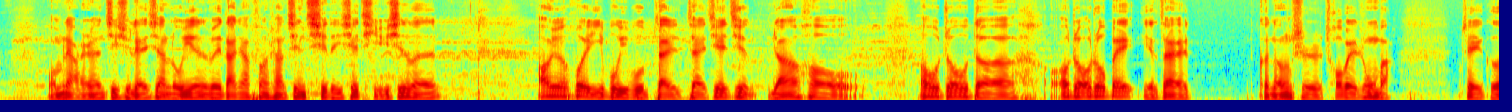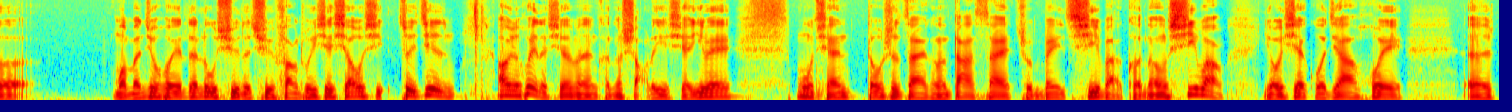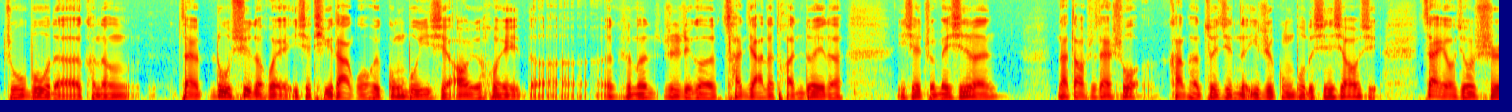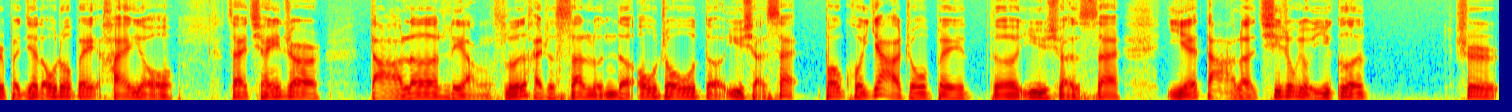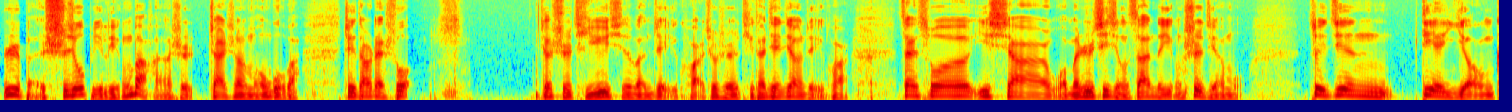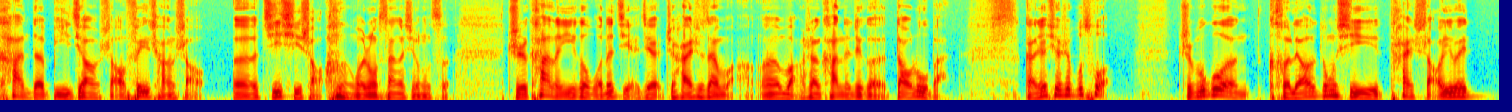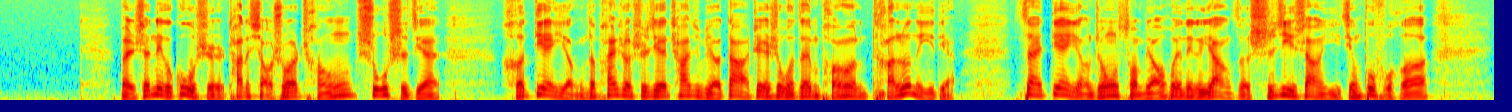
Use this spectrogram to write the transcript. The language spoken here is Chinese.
我们两人继续连线录音，为大家奉上近期的一些体育新闻。奥运会一步一步在在接近，然后欧洲的欧洲欧洲杯也在可能是筹备中吧。这个我们就会在陆续的去放出一些消息。最近奥运会的新闻可能少了一些，因为目前都是在可能大赛准备期吧。可能希望有一些国家会呃逐步的可能。在陆续的会，一些体育大国会公布一些奥运会的，可能是这个参加的团队的一些准备新闻。那到时再说，看看最近的一直公布的新消息。再有就是本届的欧洲杯，还有在前一阵儿打了两轮还是三轮的欧洲的预选赛，包括亚洲杯的预选赛也打了，其中有一个。是日本十九比零吧，好像是战胜了蒙古吧，这到时候再说。这是体育新闻这一块儿，就是体坛健将这一块儿。再说一下我们日期井三的影视节目，最近电影看的比较少，非常少，呃，极其少。我用三个形容词，只看了一个《我的姐姐》，这还是在网呃网上看的这个道路版，感觉确实不错。只不过可聊的东西太少，因为本身那个故事，它的小说成书时间和电影的拍摄时间差距比较大，这也是我在跟朋友谈论的一点。在电影中所描绘那个样子，实际上已经不符合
